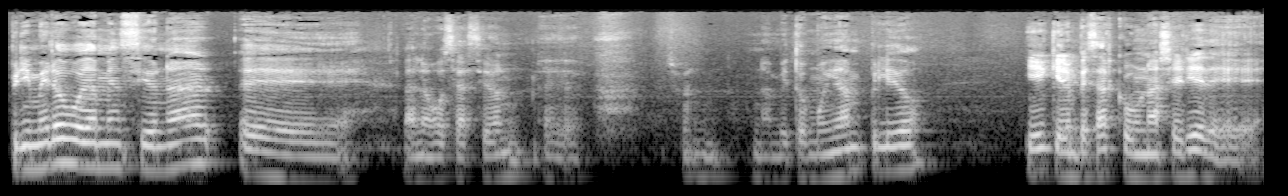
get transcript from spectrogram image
Primero voy a mencionar eh, la negociación. Eh, es un ámbito muy amplio y quiero empezar con una serie de,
